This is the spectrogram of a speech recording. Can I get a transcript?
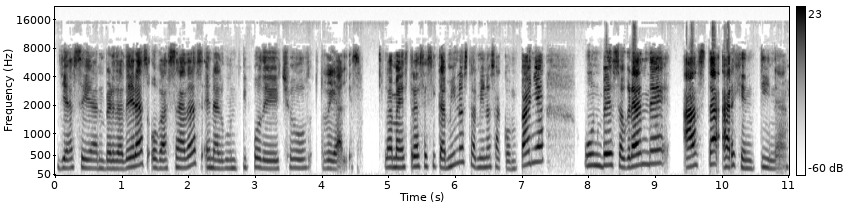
ya sean verdaderas o basadas en algún tipo de hechos reales. La maestra Ceci Caminos también nos acompaña. Un beso grande hasta Argentina.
